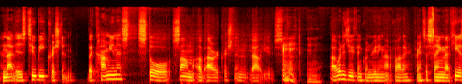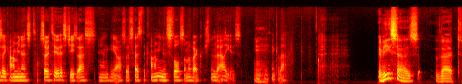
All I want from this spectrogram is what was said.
and that is to be Christian the communists stole some of our Christian values. uh, what did you think when reading that, Father? Francis saying that he is a communist, so too is Jesus, and he also says the communists stole some of our Christian values. Mm-hmm. What do you think of that? If he says that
